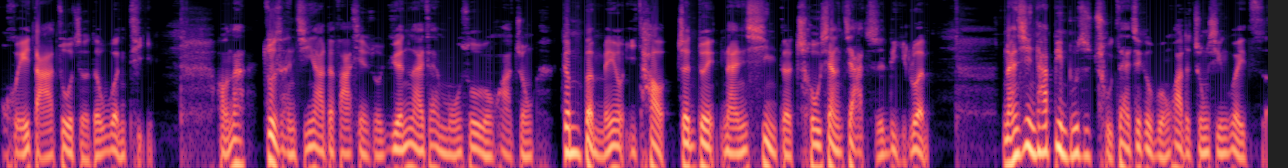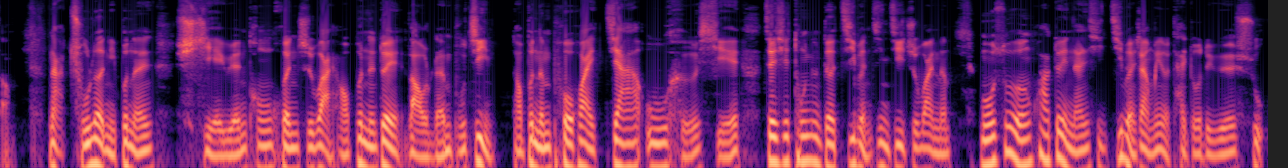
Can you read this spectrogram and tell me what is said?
回答作者的问题。好，那作者很惊讶的发现说，原来在摩梭文化中根本没有一套针对男性的抽象价值理论。男性他并不是处在这个文化的中心位置哦。那除了你不能血缘通婚之外，哈，不能对老人不敬，然后不能破坏家屋和谐这些通用的基本禁忌之外呢，摩梭文化对男性基本上没有太多的约束。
